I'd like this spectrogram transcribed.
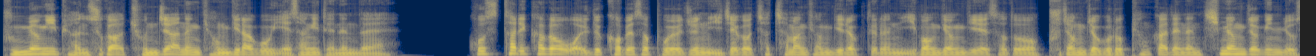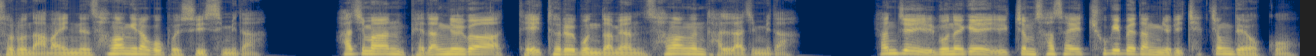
분명히 변수가 존재하는 경기라고 예상이 되는데 코스타리카가 월드컵에서 보여준 이제껏 처참한 경기력들은 이번 경기에서도 부정적으로 평가되는 치명적인 요소로 남아있는 상황이라고 볼 수 있습니다. 하지만 배당률과 데이터를 본다면 상황은 달라집니다. 현재 일본에게 1.44의 초기 배당률이 책정되었고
